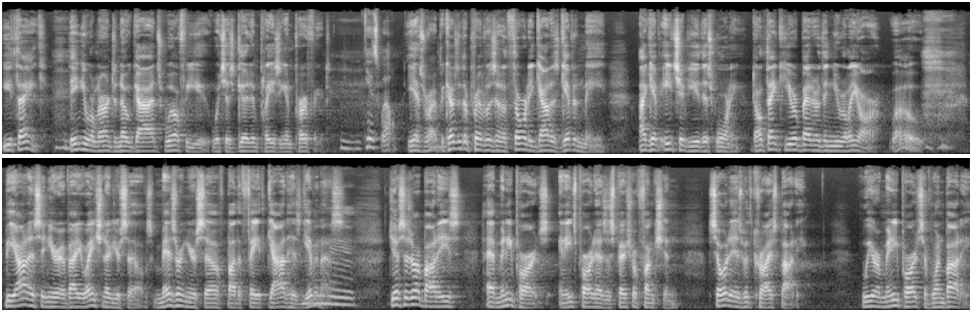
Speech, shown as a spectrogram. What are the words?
you think. Mm-hmm. Then you will learn to know God's will for you, which is good and pleasing and perfect. Mm-hmm. His will. Yes, right. Because of the privilege and authority God has given me, I give each of you this warning. Don't think you are better than you really are. Whoa. Be honest in your evaluation of yourselves, measuring yourself by the faith God has given us. Just as our bodies have many parts and each part has a special function, so it is with Christ's body. We are many parts of one body.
